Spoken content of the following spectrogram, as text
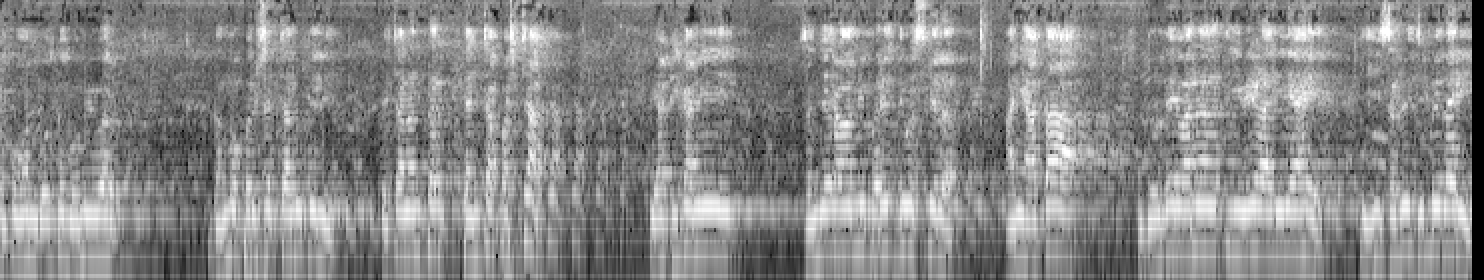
तपोवन बौद्धभूमीवर धम्म परिषद चालू केली त्याच्यानंतर त्यांच्या पश्चात या ठिकाणी संजयरावांनी बरेच दिवस केलं. आणि आता दुर्दैवानं ती वेळ आलेली आहे की ही सगळी जिम्मेदारी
